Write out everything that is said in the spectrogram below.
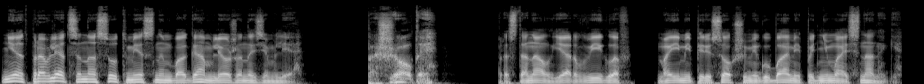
ни отправляться на суд местным богам, лежа на земле. «Пошел ты!» — простонал Яр Виглов, моими пересохшими губами поднимаясь на ноги.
